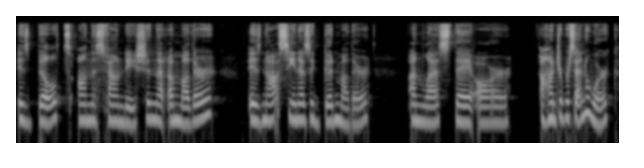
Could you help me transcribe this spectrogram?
is built on this foundation that a mother is not seen as a good mother unless they are 100% in work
